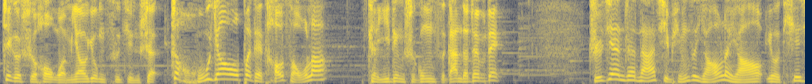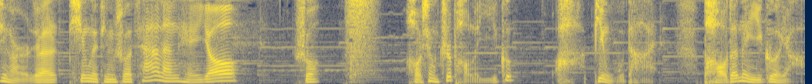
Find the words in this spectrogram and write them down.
这个时候我们要用词谨慎，这狐妖不得逃走了？这一定是公子干的，对不对？”只见这拿起瓶子摇了摇，又贴近耳朵听了听，说：“擦亮嘿哟。”说：“好像只跑了一个啊，并无大碍。跑的那一个呀，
